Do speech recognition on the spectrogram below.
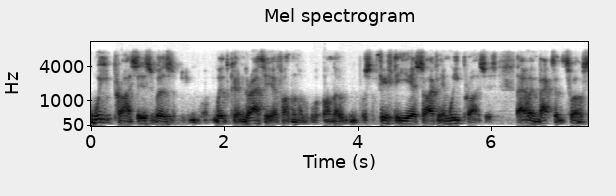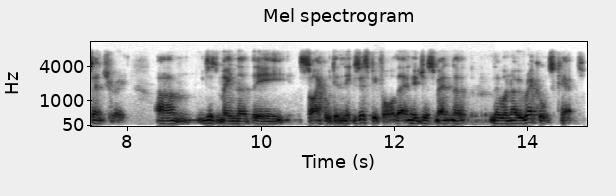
wheat prices was with Kondratiev on the on the 50 year cycle in wheat prices. That went back to the 12th century. Um, doesn't mean that the cycle didn't exist before then. It just meant that there were no records kept.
